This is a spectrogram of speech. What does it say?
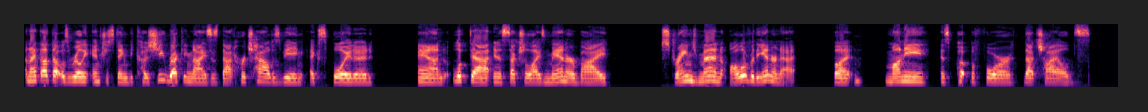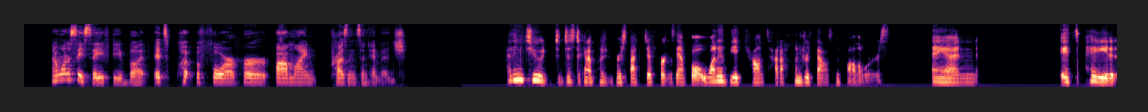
And I thought that was really interesting because she recognizes that her child is being exploited and looked at in a sexualized manner by strange men all over the internet. But money is put before that child's, I don't want to say safety, but it's put before her online presence and image. I think too, to, just to kind of put in perspective, for example, one of the accounts had a hundred thousand followers, and it's paid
